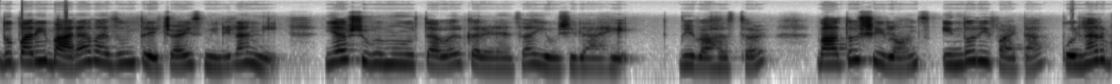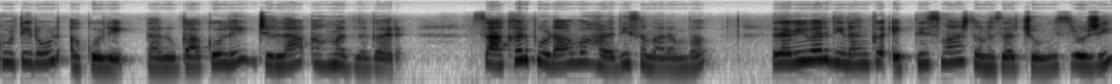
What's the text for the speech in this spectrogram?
दुपारी बारा वाजून त्रेचाळीस मिनिटांनी या शुभमुहूर्तावर करण्याचा योजिला आहे. विवाहस्थळ बातोशी लॉन्स इंदोरी फाटा कोल्हार घोटी रोड अकोले तालुका अकोले जिल्हा अहमदनगर. साखरपुडा व हळदी समारंभ रविवार दिनांक एकतीस मार्च दोन हजार चोवीस रोजी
